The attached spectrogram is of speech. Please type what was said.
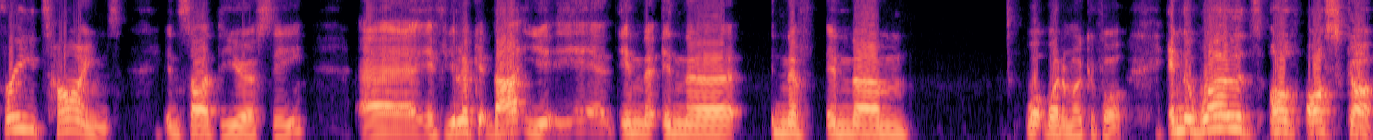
three times inside the UFC. Uh, if you look at that, you, in the in the in the in the um, what word am I looking for? In the words of Oscar,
